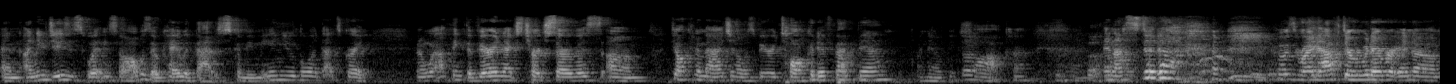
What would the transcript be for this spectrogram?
And I knew Jesus wouldn't, so I was okay with that. It's just going to be me and you, Lord. That's great. And I think the very next church service, um, if y'all can imagine, I was very talkative back then. I know, big shock, huh? And I stood up. it was right after whatever, and um,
